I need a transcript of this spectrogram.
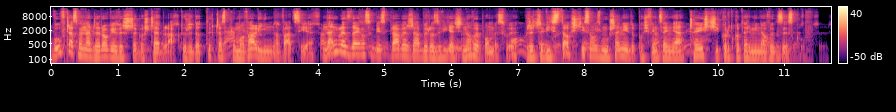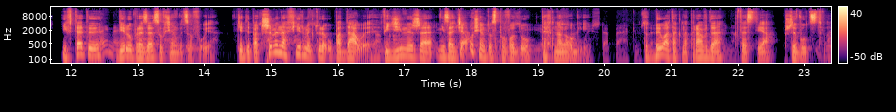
Wówczas menadżerowie wyższego szczebla, którzy dotychczas promowali innowacje, nagle zdają sobie sprawę, że aby rozwijać nowe pomysły, w rzeczywistości są zmuszeni do poświęcenia części krótkoterminowych zysków. I wtedy wielu prezesów się wycofuje. Kiedy patrzymy na firmy, które upadały, widzimy, że nie zadziało się to z powodu technologii. To była tak naprawdę kwestia przywództwa.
